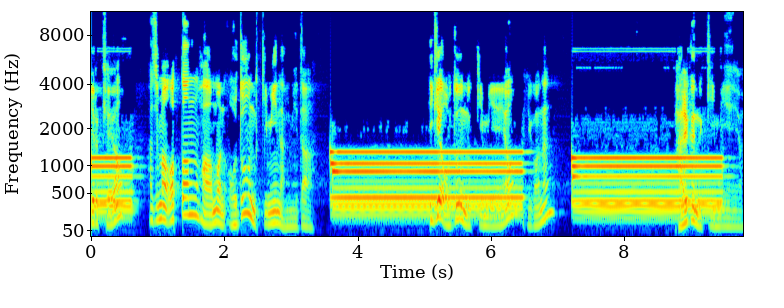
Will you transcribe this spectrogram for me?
이렇게요. 하지만 어떤 화음은 어두운 느낌이 납니다. 이게 어두운 느낌이에요. 이거는 밝은 느낌이에요.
